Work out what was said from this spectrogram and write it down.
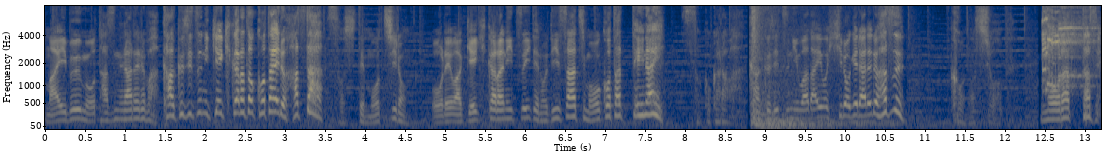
マイブームを尋ねられれば確実に激辛と答えるはずだ。そしてもちろん俺は激辛についてのリサーチも怠っていない。そこからは確実に話題を広げられるはず。この勝負もらったぜ。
